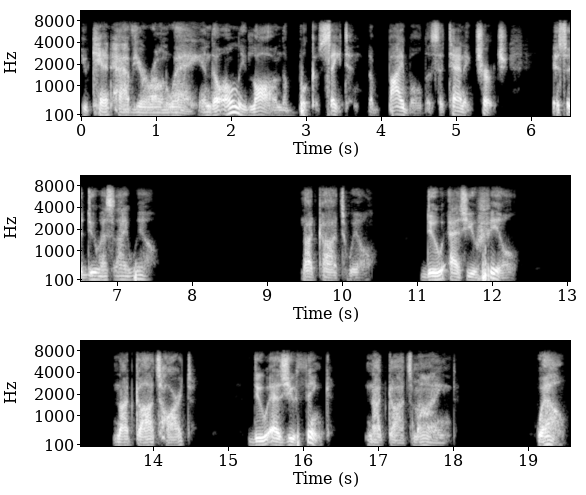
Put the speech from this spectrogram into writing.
You can't have your own way. And the only law in the book of Satan, the Bible, the satanic church, is to do as I will, not God's will. Do as you feel, not God's heart. Do as you think, not God's mind. Well,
